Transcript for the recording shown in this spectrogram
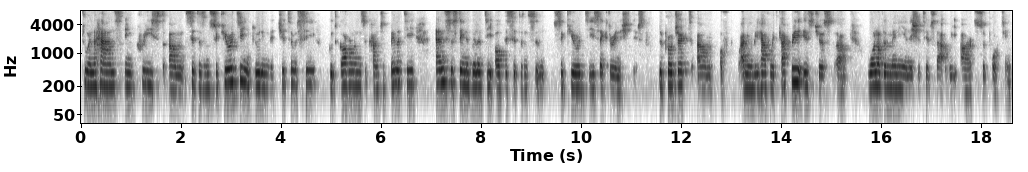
to enhance increased um, citizen security, including legitimacy, good governance, accountability, and sustainability of the citizen security sector initiatives. The project um, of, I mean, we have with Capri is just uh, one of the many initiatives that we are supporting.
